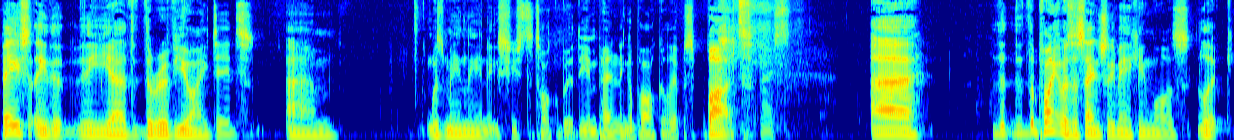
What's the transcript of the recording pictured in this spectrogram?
basically, the the uh, the review I did um, was mainly an excuse to talk about the impending apocalypse. But nice. uh, the the the point I was essentially making was, look,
